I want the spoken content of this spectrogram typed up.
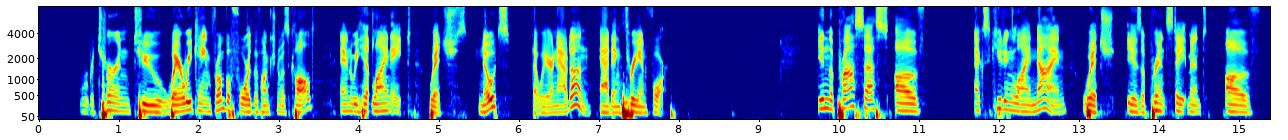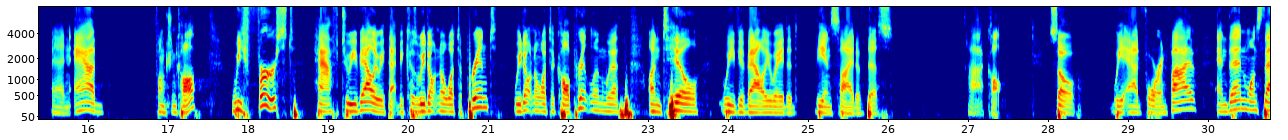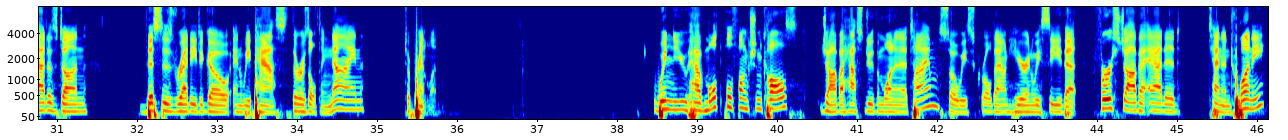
return to where we came from before the function was called, and we hit line 8, which notes that we are now done adding 3 and 4. In the process of executing line 9, which is a print statement of an add function call, we first have to evaluate that because we don't know what to print, we don't know what to call println with until we've evaluated the inside of this uh, call. So we add 4 and 5, and then once that is done, this is ready to go, and we pass the resulting 9 to println. When you have multiple function calls, Java has to do them one at a time, so we scroll down here and we see that first Java added 10 and 20,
